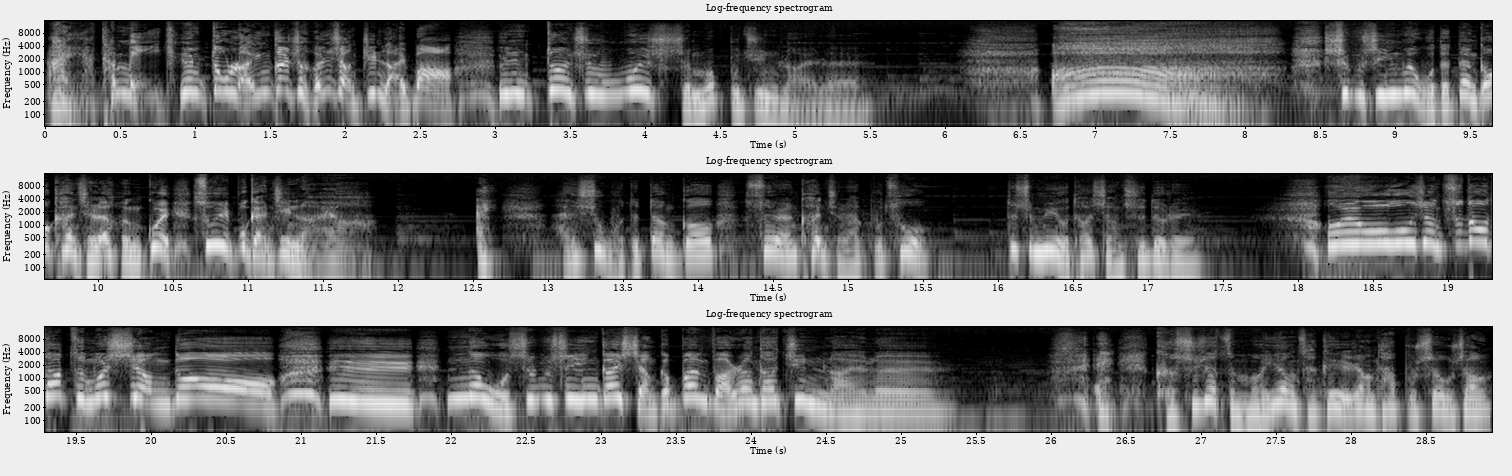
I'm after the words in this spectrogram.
哎呀，他每天都来，应该是很想进来吧？嗯，但是为什么不进来嘞？啊，是不是因为我的蛋糕看起来很贵，所以不敢进来啊？哎，还是我的蛋糕虽然看起来不错，但是没有他想吃的嘞。哎呦，我想知道他怎么想的。哎，那我是不是应该想个办法让他进来嘞？哎，可是要怎么样才可以让他不受伤，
